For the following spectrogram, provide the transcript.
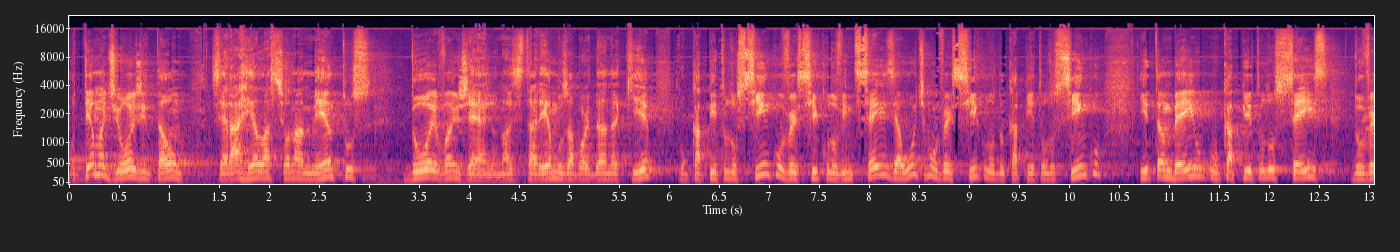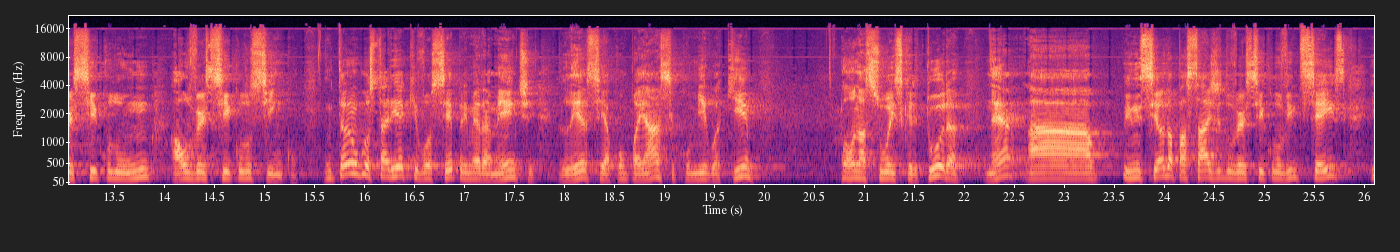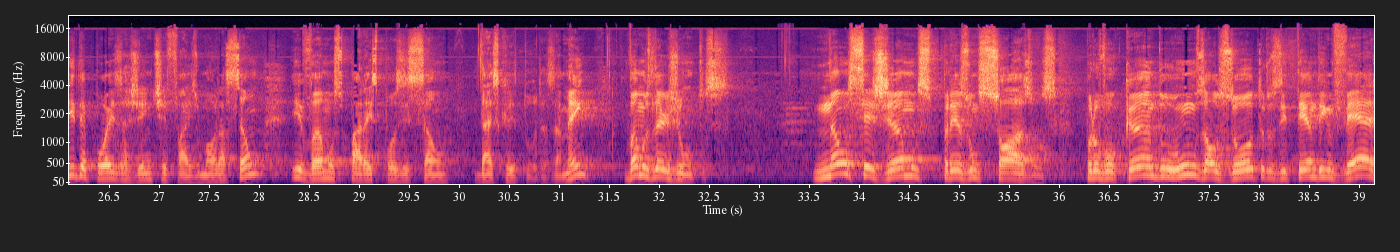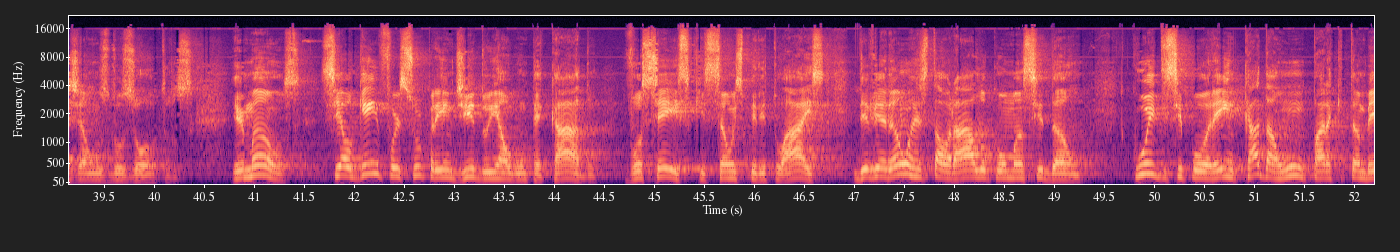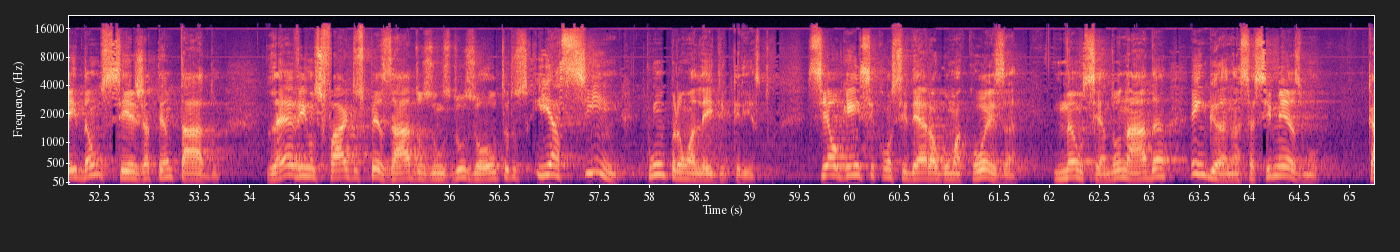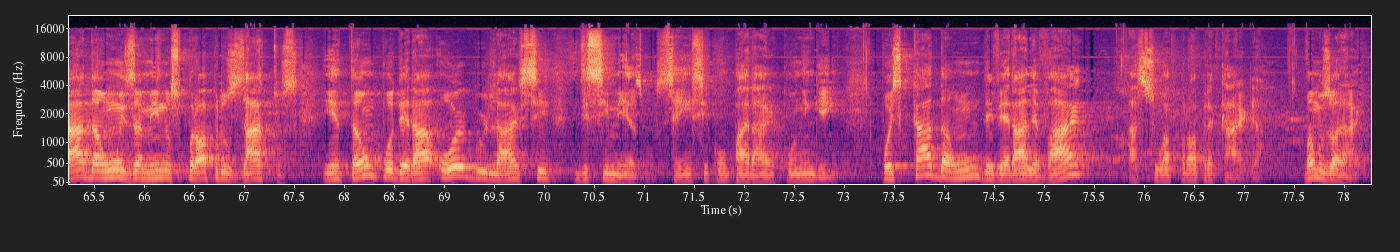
O tema de hoje, então, será relacionamentos do Evangelho. Nós estaremos abordando aqui o capítulo 5, versículo 26, é o último versículo do capítulo 5, e também o capítulo 6, do versículo 1 ao versículo 5. Então eu gostaria que você, primeiramente, lesse e acompanhasse comigo aqui, ou na sua escritura, né, a iniciando a passagem do versículo 26 e depois a gente faz uma oração e vamos para a exposição das Escrituras. Amém? Vamos ler juntos. Não sejamos presunçosos, provocando uns aos outros e tendo inveja uns dos outros. Irmãos, se alguém for surpreendido em algum pecado, vocês que são espirituais deverão restaurá-lo com mansidão Cuide-se, porém, cada um para que também não seja tentado. Levem os fardos pesados uns dos outros e assim cumpram a lei de Cristo. Se alguém se considera alguma coisa, não sendo nada, engana-se a si mesmo. Cada um examine os próprios atos e então poderá orgulhar-se de si mesmo, sem se comparar com ninguém. Pois cada um deverá levar a sua própria carga. Vamos orar.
